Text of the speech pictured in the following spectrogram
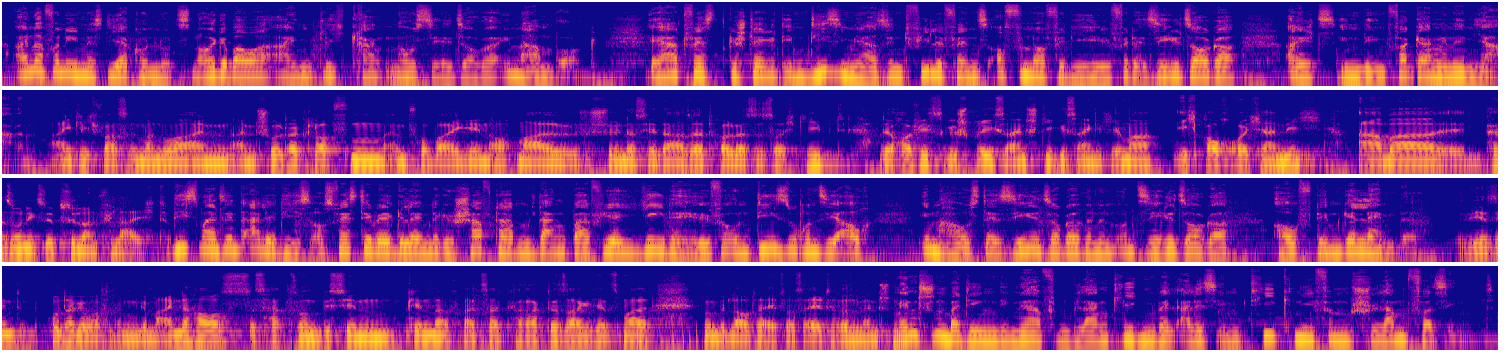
Einer von ihnen ist Diakon Lutz Neugebauer, eigentlich Krankenhausseelsorger in Hamburg. Er hat festgestellt, in diesem Jahr sind viele Fans offener für die Hilfe der Seelsorger als in den vergangenen Jahren. Eigentlich war es immer nur ein, ein Schulterklopfen im Vorbeigehen, auch mal schön, dass ihr da seid, toll, dass es euch gibt. Der häufigste Gesprächseinstieg ist eigentlich immer, ich brauche euch ja nicht, aber äh, Person XY vielleicht. Diesmal sind alle, die es aufs Festivalgelände geschafft haben, dankbar für jede Hilfe und die suchen sie auch im Haus der Seelsorgerinnen und Seelsorger auf dem Gelände. Wir sind untergebracht im Gemeindehaus. Das hat so ein bisschen Kinderfreizeitcharakter, sage ich jetzt mal, nur mit lauter etwas älteren Menschen. Menschen, bei denen die Nerven blank liegen, weil alles im tiefkniefem Schlamm versinkt.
